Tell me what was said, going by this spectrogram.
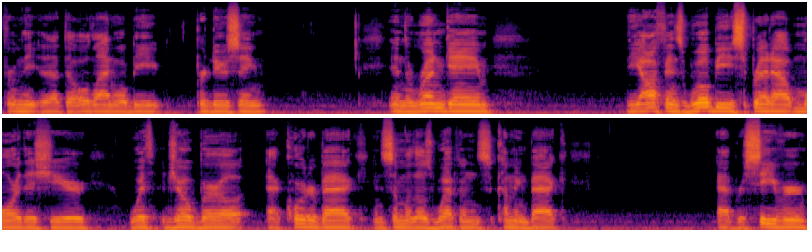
from the that the O line will be producing in the run game. The offense will be spread out more this year with Joe Burrow at quarterback and some of those weapons coming back at receiver.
